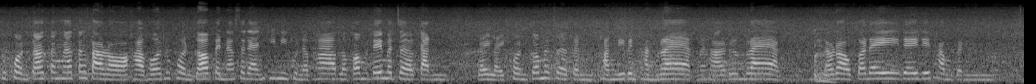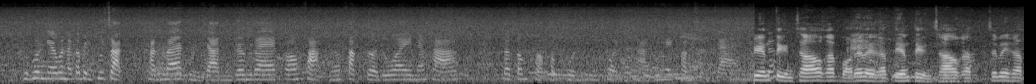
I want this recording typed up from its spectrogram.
ทุกคนก็ตั้งหน้าตั้งตารอค่ะ เพราะว่าทุกคนก็เป็นนักแสดงที่มีคุณภาพ แล้วก็ได้มาเจอกันหลาย ๆ คนก็มาเจอกันครั้งนี้เป็นครั้งแรกนะคะ เรื่องแรก แล้วเราก็ได้ได้ได้ทำกันคือพูดง่ายๆวันนั้นก็เป็นผู้จัดครั้งแรกเหมือนกัน เรื่องแรกก็ฝากเนื้อฝากตัวด้วยนะคะ ก็ต้องขอขอบคุณทุกคนนะคะที่ให้ความสนใจ เตรียมตื่นเช้าครับบอกได้เลยครับ เตรียมตื่นเช้าครับใช่ไหมครับ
